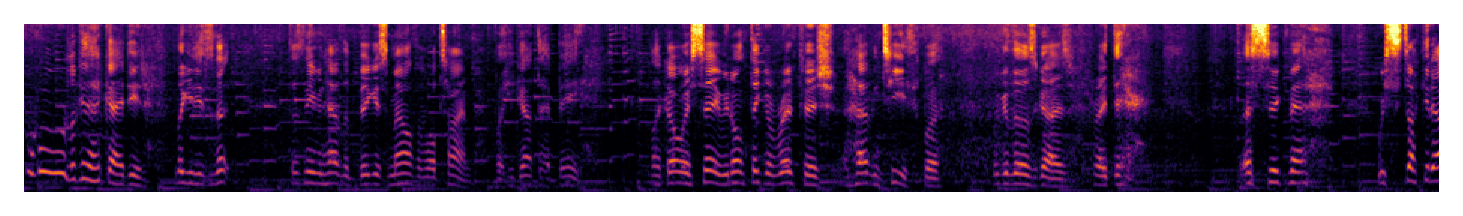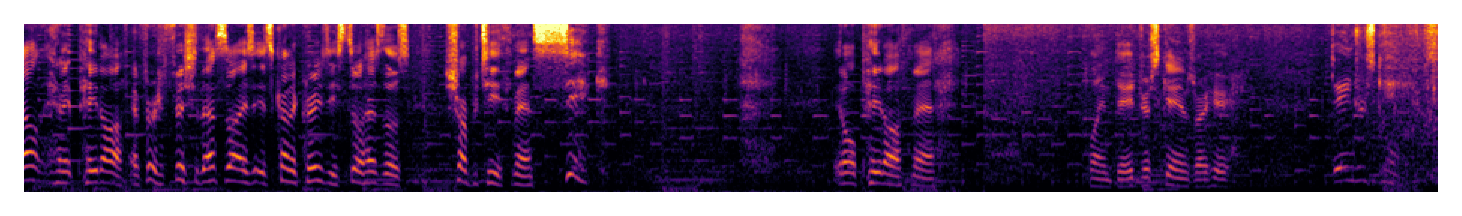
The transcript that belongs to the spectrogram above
Woohoo, look at that guy, dude. Look at this. Doesn't even have the biggest mouth of all time, but he got that bait. Like I always say, we don't think of redfish having teeth, but look at those guys right there. That's sick, man. We stuck it out and it paid off. And for a fish of that size, it's kind of crazy. It still has those sharper teeth, man. Sick. It all paid off, man. Playing dangerous games right here. Dangerous games.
